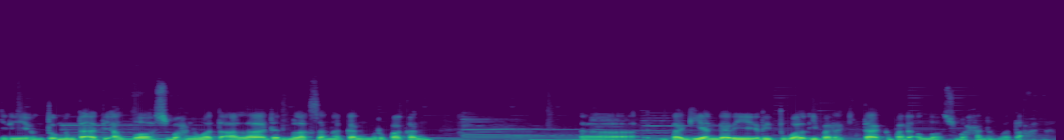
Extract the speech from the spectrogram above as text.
Jadi untuk mentaati Allah Subhanahu wa taala dan melaksanakan merupakan uh, bagian dari ritual ibadah kita kepada Allah Subhanahu wa taala.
